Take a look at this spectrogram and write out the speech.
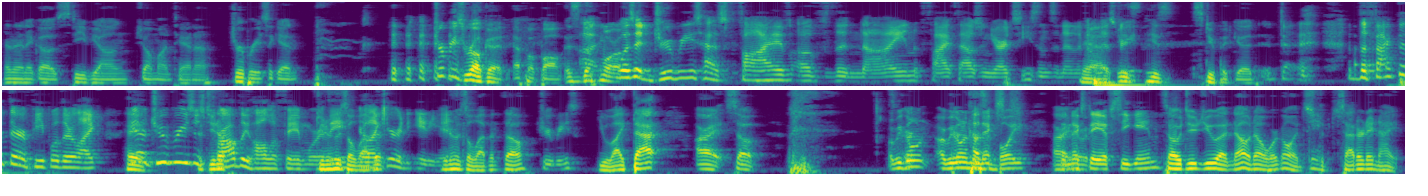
and then it goes Steve Young, Joe Montana, Drew Brees again. Drew Brees real good at football. Is the Uh, moral. was it Drew Brees has five of the nine five thousand yard seasons in NFL yeah, history? he's, he's stupid good. The fact that there are people they're like, Hey, yeah, Drew Brees is do you know- probably Hall of Fame worthy. you know who's You're 11th? like, you're an idiot. You know who's eleventh though? Drew Brees. You like that? All right, so Are we going? Are we going to the cousin next boy? All the next here AFC game? we- So, dude, you uh, no, no, we're going Damn. st- Saturday night.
